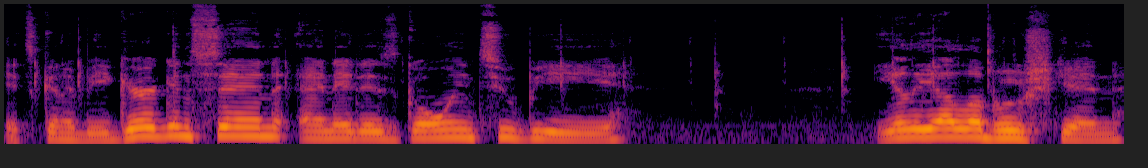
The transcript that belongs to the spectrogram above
It's going to be Girgensons, and it is going to be Ilya Lyubushkin.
